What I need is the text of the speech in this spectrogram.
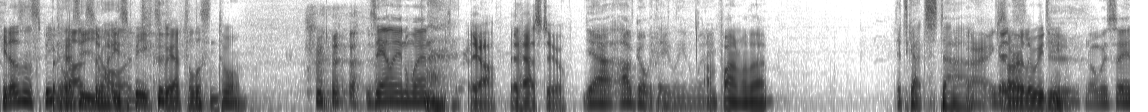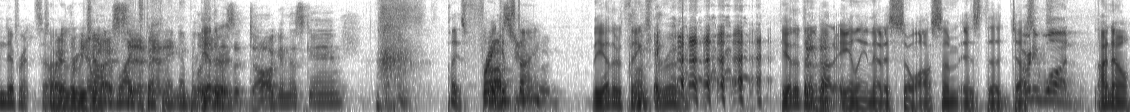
He doesn't speak But a has lot, he so when he yawned? speaks, we have to listen to him. Does Alien win? Yeah, it has to. Yeah, I'll go with Alien winning. I'm fine with that. It's got style. All right. Sorry, Luigi. Nobody's saying different. So Sorry, Luigi. Forget Child of Light's definitely man. number You can two. play The as other- a dog in this game. plays Frankenstein. The other thing, the road. the other thing about Alien that is so awesome is the dust. Already won. I know,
